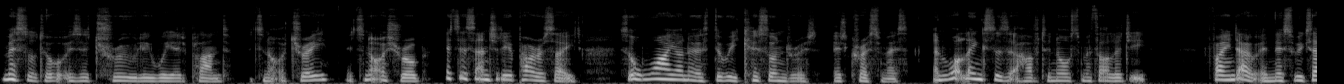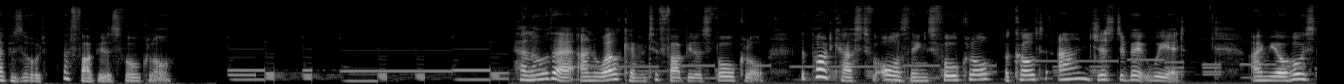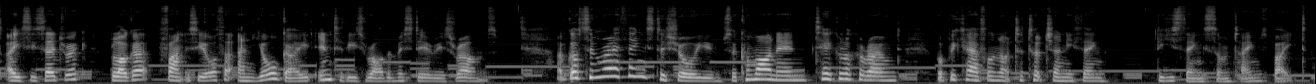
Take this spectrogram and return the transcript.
Mistletoe is a truly weird plant. It's not a tree, it's not a shrub, it's essentially a parasite. So, why on earth do we kiss under it at Christmas? And what links does it have to Norse mythology? Find out in this week's episode of Fabulous Folklore. Hello there, and welcome to Fabulous Folklore, the podcast for all things folklore, occult, and just a bit weird. I'm your host, Icy Sedgwick, blogger, fantasy author, and your guide into these rather mysterious realms. I've got some rare things to show you, so come on in, take a look around, but be careful not to touch anything. These things sometimes bite.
